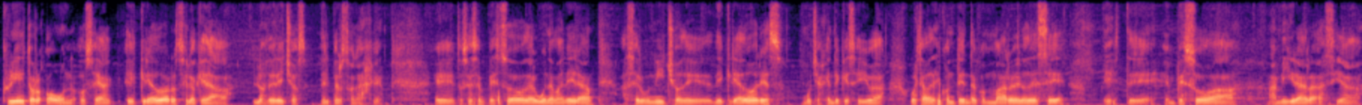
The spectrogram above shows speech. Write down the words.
creator own, o sea, el creador se lo quedaba los derechos del personaje. Eh, entonces empezó de alguna manera a hacer un nicho de creadores mucha gente que se iba o estaba descontenta con Marvel o DC, este, empezó a, migrar hacia,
